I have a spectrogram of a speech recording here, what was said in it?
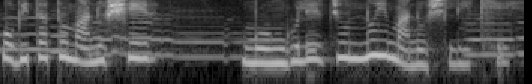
কবিতা তো মানুষের মঙ্গলের জন্যই মানুষ লেখে।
